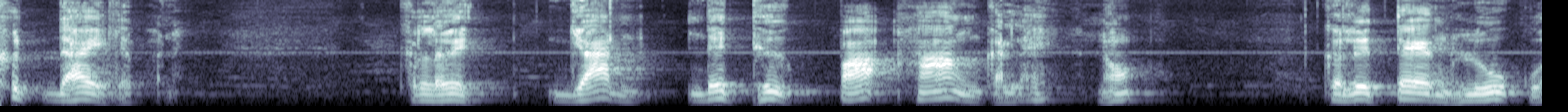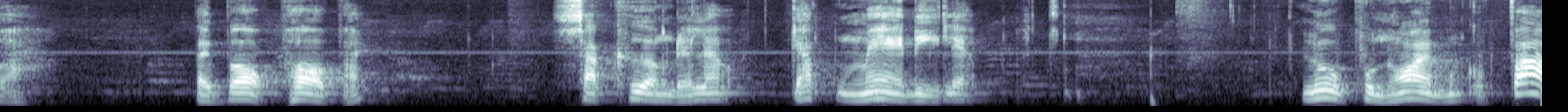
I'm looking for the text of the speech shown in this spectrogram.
คิดได้เลยปะนี่ก็เลยย่านได้ถึกปะห้างกันเลยเนาะก็เลยแต่งลูกว่า ไปบอกพ่อไปสักเครื่องได้แล้ว จักแม่ดีแล้ว ลูกผู้น้อยมันก็เฝ้า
